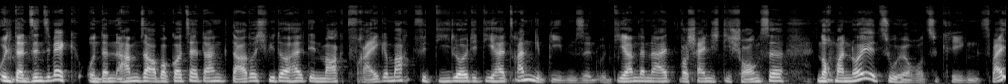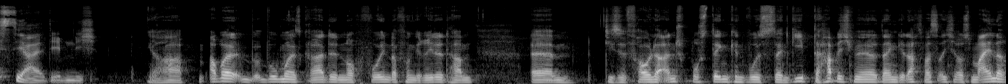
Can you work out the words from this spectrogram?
und dann sind sie weg. Und dann haben sie aber Gott sei Dank dadurch wieder halt den Markt freigemacht für die Leute, die halt dran geblieben sind. Und die haben dann halt wahrscheinlich die Chance, nochmal neue Zuhörer zu kriegen. Das weißt du ja halt eben nicht. Ja, aber wo wir jetzt gerade noch vorhin davon geredet haben, ähm, diese faule Anspruchsdenken, wo es dann gibt, da habe ich mir dann gedacht, was ich aus meiner,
